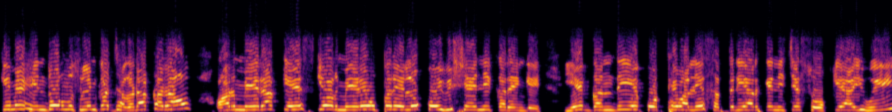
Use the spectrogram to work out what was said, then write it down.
कि मैं हिंदू और मुस्लिम का झगड़ा कराऊं और मेरा केस के और मेरे ऊपर ये लोग कोई विषय नहीं करेंगे। ये गंदी, ये कोठे वाली सत्रियार के नीचे सो के आई हुई,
